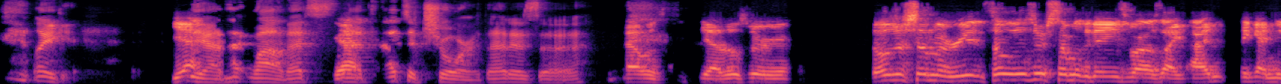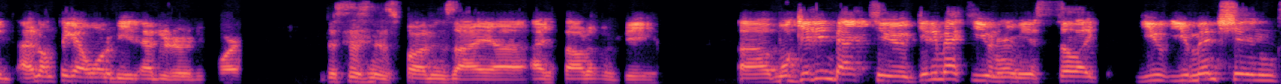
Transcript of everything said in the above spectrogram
like Yeah, yeah, that, wow, that's Yeah. that's that's a chore. That is a that was yeah. Those were those are some of the reasons. So those are some of the days where I was like, I think I need. I don't think I want to be an editor anymore. This isn't as fun as I uh, I thought it would be. Uh, well, getting back to getting back to you and Hermeus. So like you you mentioned,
